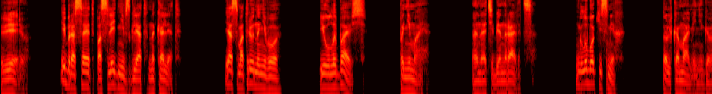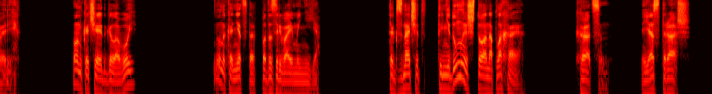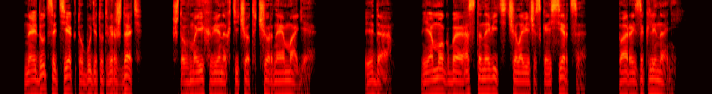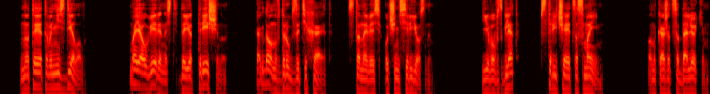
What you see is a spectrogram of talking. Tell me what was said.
«Верю». И бросает последний взгляд на Калет. Я смотрю на него и улыбаюсь, понимая. «Она тебе нравится». Глубокий смех. Только маме не говори. Он качает головой. Ну, наконец-то, подозреваемый не я. Так значит, ты не думаешь, что она плохая? Хадсон, я страж. Найдутся те, кто будет утверждать, что в моих венах течет черная магия. И да, я мог бы остановить человеческое сердце парой заклинаний. Но ты этого не сделал. Моя уверенность дает трещину, когда он вдруг затихает, становясь очень серьезным. Его взгляд встречается с моим. Он кажется далеким,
